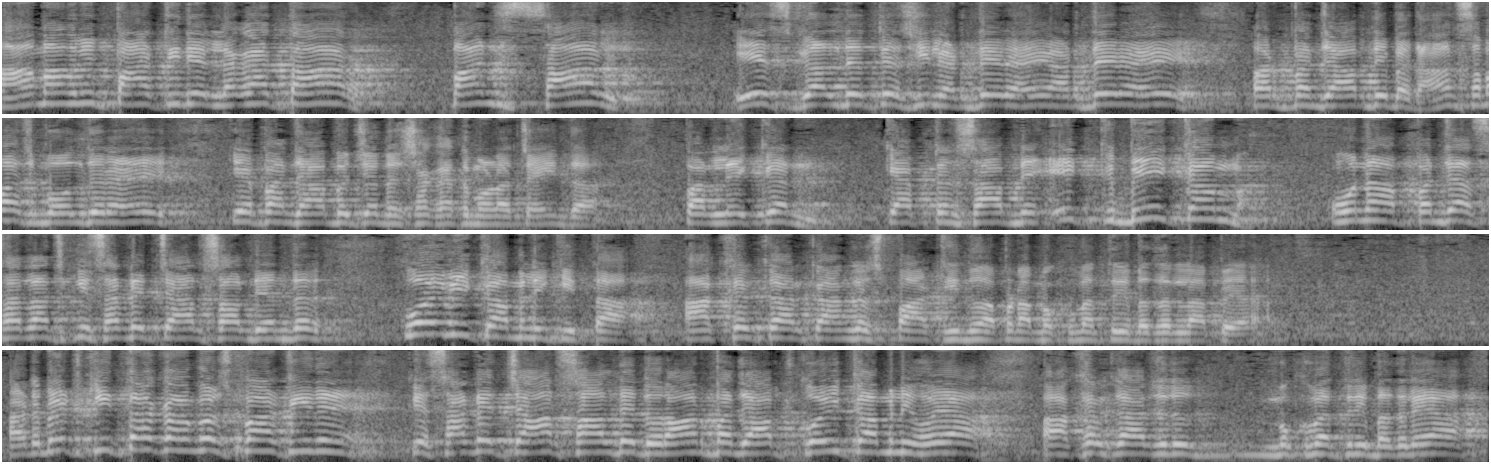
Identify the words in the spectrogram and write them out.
ਆਮ ਆਦਮੀ ਪਾਰਟੀ ਦੇ ਲਗਾਤਾਰ 5 ਸਾਲ ਇਸ ਗੱਲ ਦੇ ਉੱਤੇ ਅਸੀਂ ਲੜਦੇ ਰਹੇ, ਅੜਦੇ ਰਹੇ ਔਰ ਪੰਜਾਬ ਦੇ ਵਿਧਾਨ ਸਭਾ 'ਚ ਬੋਲਦੇ ਰਹੇ ਕਿ ਪੰਜਾਬ ਵਿੱਚ ਨਸ਼ਾ ਖਤਮ ਹੋਣਾ ਚਾਹੀਦਾ। ਪਰ ਲੇਕਿਨ ਕੈਪਟਨ ਸਾਹਿਬ ਨੇ ਇੱਕ ਵੀ ਕੰਮ ਉਹਨਾਂ 5 ਸਾਲਾਂ 'ਚ ਕੀ ਸਾਢੇ 4 ਸਾਲ ਦੇ ਅੰਦਰ ਕੋਈ ਵੀ ਕੰਮ ਨਹੀਂ ਕੀਤਾ। ਆਖਿਰਕਾਰ ਕਾਂਗਰਸ ਪਾਰਟੀ ਨੂੰ ਆਪਣਾ ਮੁੱਖ ਮੰਤਰੀ ਬਦਲਣਾ ਪਿਆ। ਐਡਮਿਟ ਕੀਤਾ ਕਾਂਗਰਸ ਪਾਰਟੀ ਨੇ ਕਿ ਸਾਢੇ 4 ਸਾਲ ਦੇ ਦੌਰਾਨ ਪੰਜਾਬ 'ਚ ਕੋਈ ਕੰਮ ਨਹੀਂ ਹੋਇਆ। ਆਖਿਰਕਾਰ ਜਦੋਂ ਮੁੱਖ ਮੰਤਰੀ ਬਦਲਿਆ,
